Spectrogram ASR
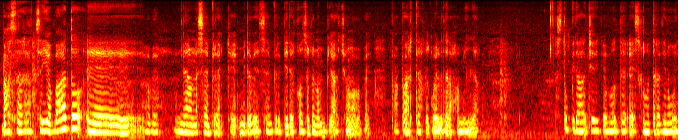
Basta ragazzi io vado e vabbè non è sempre che mi deve sempre dire cose che non mi piacciono, ma vabbè, fa parte anche quella della famiglia. Stupidaggini che a volte escono tra di noi.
